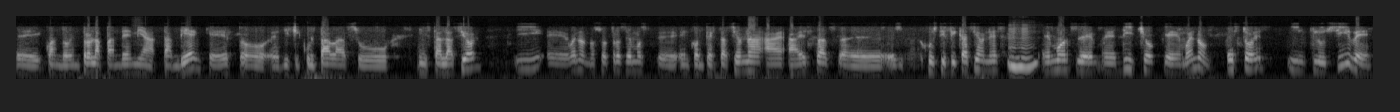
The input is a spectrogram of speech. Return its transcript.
eh, cuando entró la pandemia también, que esto dificultaba su instalación. Y bueno, nosotros hemos, en contestación a, estas justificaciones, hemos dicho que, bueno, esto es inclusive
